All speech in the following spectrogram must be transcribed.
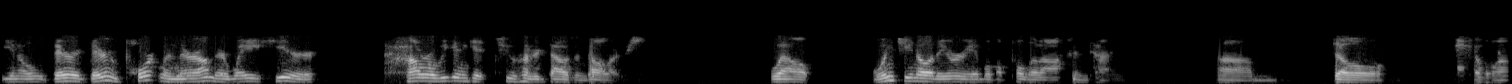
you know, they're they're in Portland, they're on their way here. How are we going to get two hundred thousand dollars? Well, wouldn't you know they were able to pull it off in time? Um, so up,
